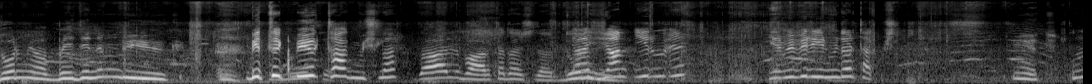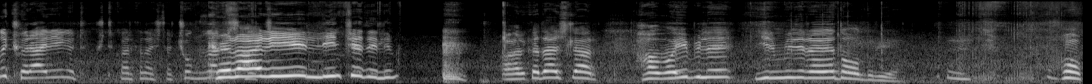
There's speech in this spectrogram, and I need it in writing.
Durmuyor. Bedenim büyük. Bir tık büyük takmışlar. Galiba arkadaşlar. Durmuyor. Yani jant 20 21 24 takmışlar. Evet. Bunu da Köraili'ye götürmüştük arkadaşlar. Çok güzel bir Ferrari'yi linç edelim. Arkadaşlar havayı bile 20 liraya dolduruyor. Hop.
